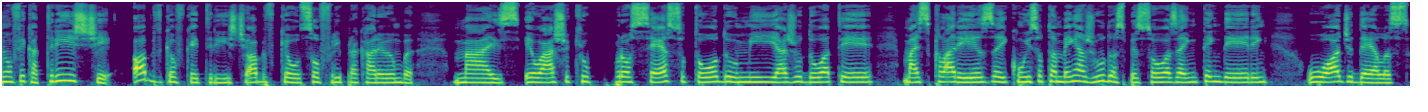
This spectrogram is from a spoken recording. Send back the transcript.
não fica triste? Óbvio que eu fiquei triste, óbvio que eu sofri pra caramba, mas eu acho que o processo todo me ajudou a ter mais clareza e com isso eu também ajudo as pessoas a entenderem o ódio delas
